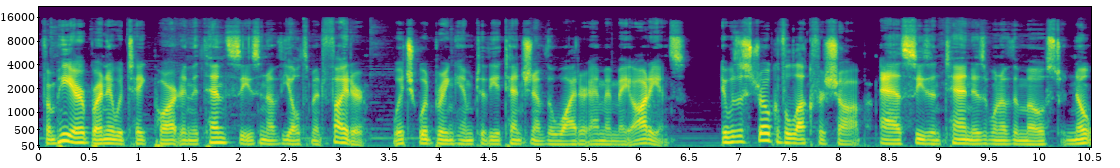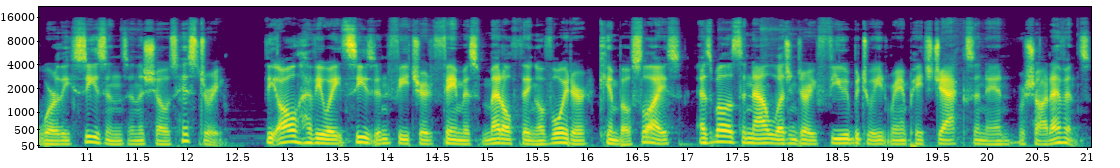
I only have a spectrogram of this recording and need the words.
From here, Brendan would take part in the 10th season of The Ultimate Fighter, which would bring him to the attention of the wider MMA audience. It was a stroke of luck for Schaub, as season 10 is one of the most noteworthy seasons in the show's history. The all heavyweight season featured famous metal thing avoider Kimbo Slice, as well as the now legendary feud between Rampage Jackson and Rashad Evans.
